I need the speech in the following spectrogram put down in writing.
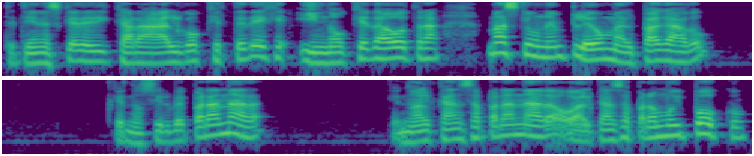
te tienes que dedicar a algo que te deje y no queda otra más que un empleo mal pagado, que no sirve para nada, que no alcanza para nada o alcanza para muy poco,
